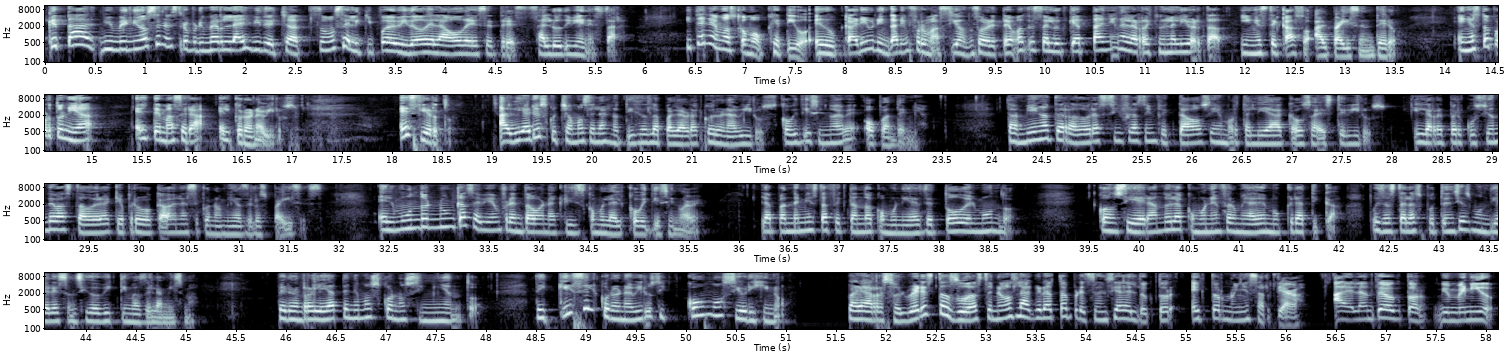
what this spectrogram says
¿qué tal? Bienvenidos a nuestro primer live video chat. Somos el equipo de video de la ODS 3, Salud y Bienestar. Y tenemos como objetivo educar y brindar información sobre temas de salud que atañen a la región La Libertad y en este caso al país entero. En esta oportunidad, el tema será el coronavirus. Es cierto, a diario escuchamos en las noticias la palabra coronavirus, COVID-19 o pandemia. También aterradoras cifras de infectados y de mortalidad a causa de este virus y la repercusión devastadora que ha provocado en las economías de los países. El mundo nunca se había enfrentado a una crisis como la del COVID-19. La pandemia está afectando a comunidades de todo el mundo, considerándola como una enfermedad democrática, pues hasta las potencias mundiales han sido víctimas de la misma. Pero en realidad tenemos conocimiento de qué es el coronavirus y cómo se originó. Para resolver estas dudas tenemos la grata presencia del doctor Héctor Núñez Arteaga. Adelante doctor, bienvenido.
